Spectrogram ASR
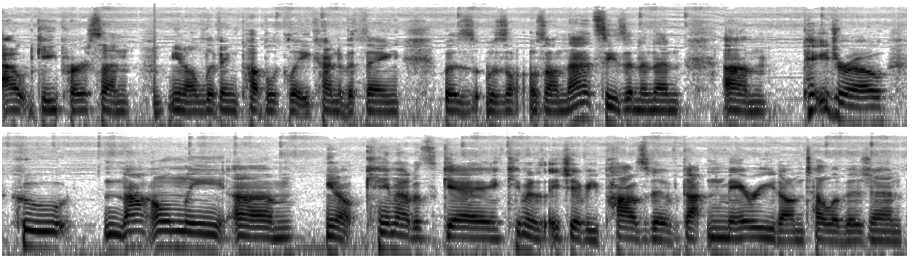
out gay person you know living publicly kind of a thing was was was on that season. And then um, Pedro who not only um, you know came out as gay came out as HIV positive got married on television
